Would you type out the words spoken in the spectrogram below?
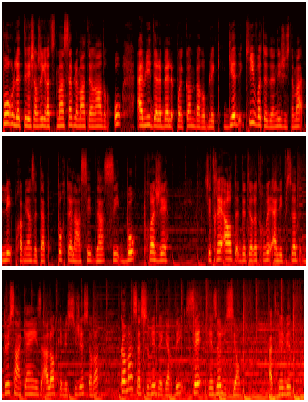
Pour le télécharger gratuitement, simplement te rendre au baroblique guide qui va te donner justement les premières étapes pour te lancer dans ces beaux projets. J'ai très hâte de te retrouver à l'épisode 215 alors que le sujet sera comment s'assurer de garder ses résolutions. À très vite!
